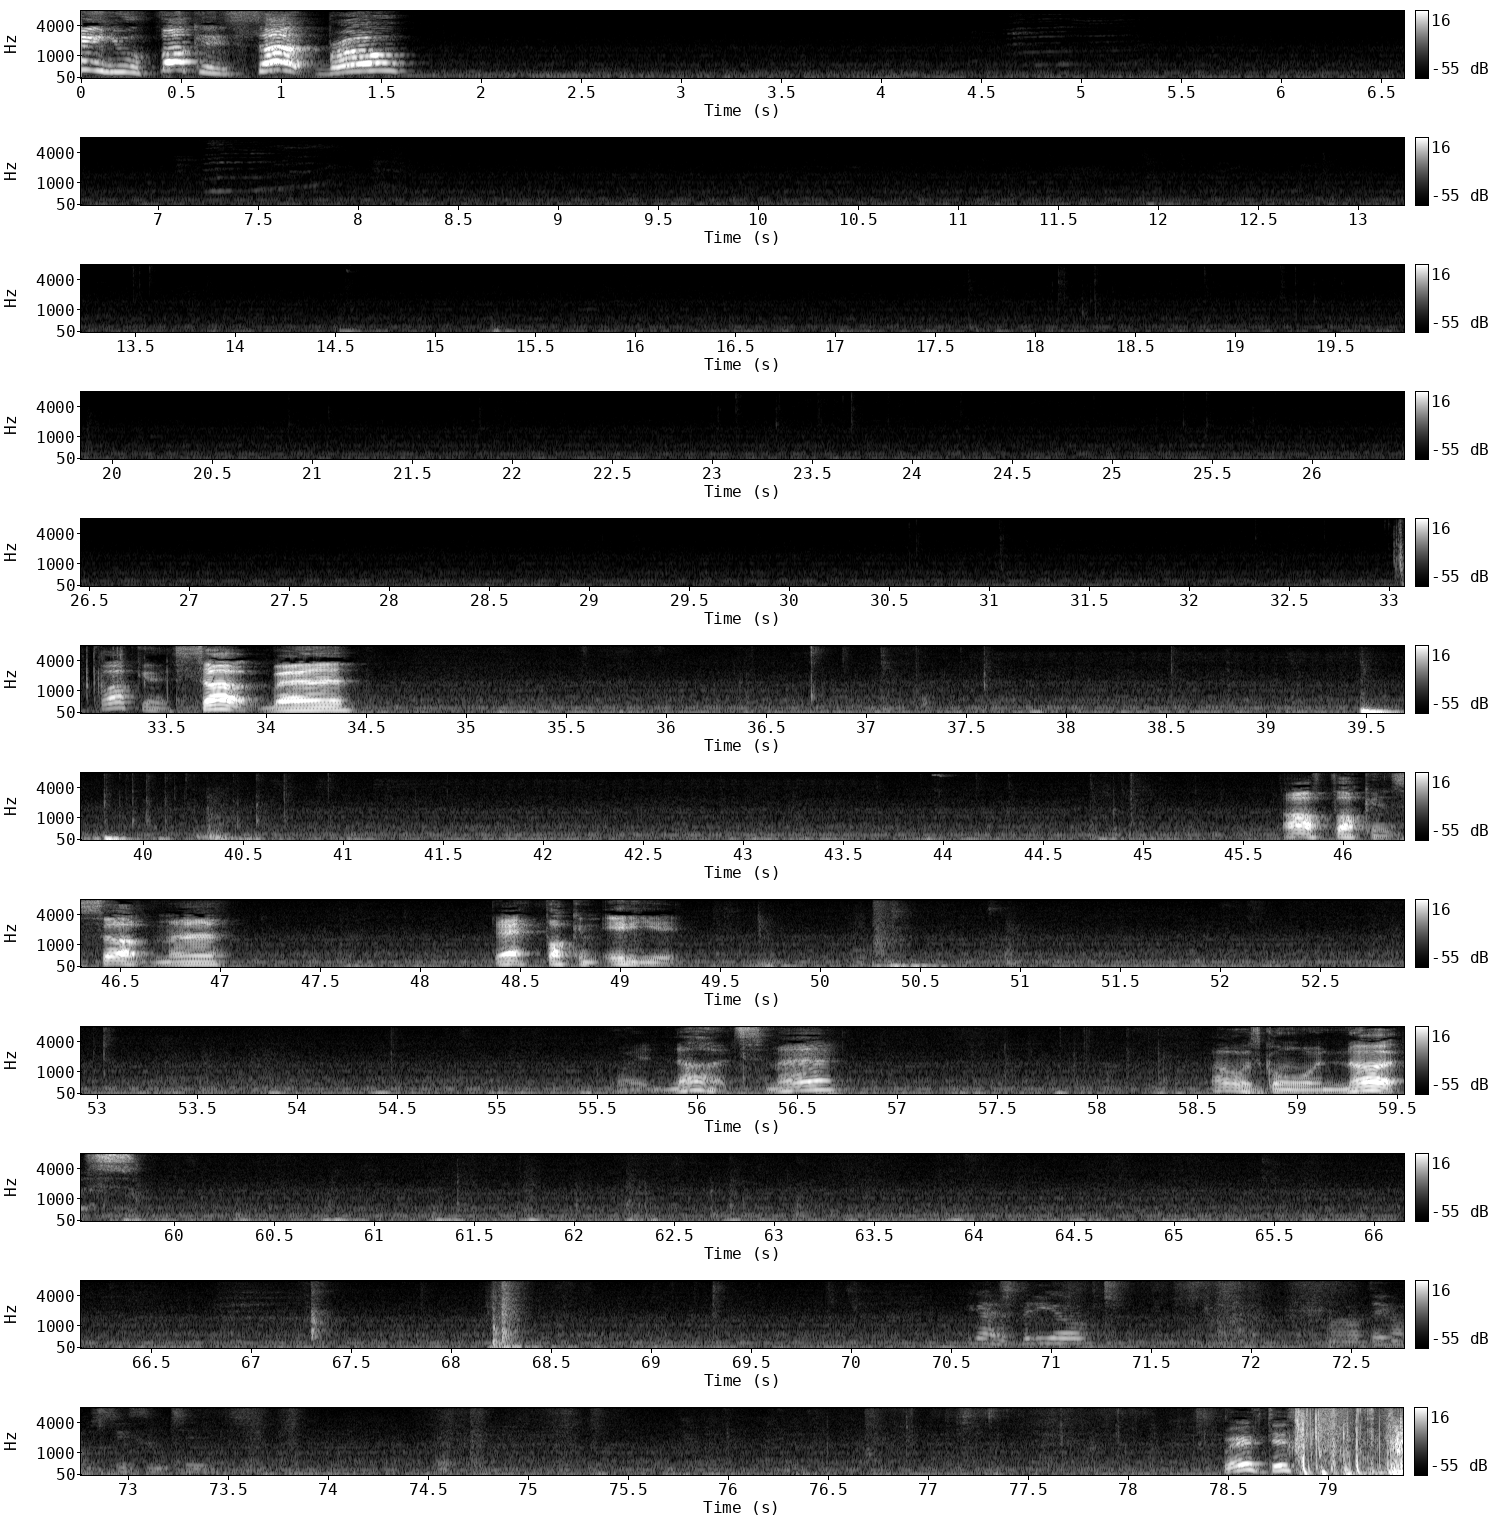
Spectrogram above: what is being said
You fucking suck, bro. Fucking suck, man. Oh, fucking suck, man. That fucking idiot. Went nuts, man. I was going nuts. You got a video? See some titties. Where's this?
